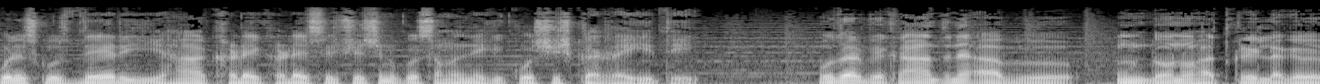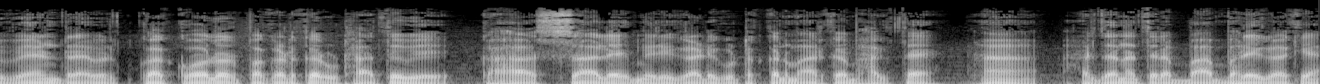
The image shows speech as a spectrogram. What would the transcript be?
पुलिस कुछ देर यहाँ खड़े खड़े सिचुएशन को समझने की कोशिश कर रही थी। उधर विक्रांत ने अब उन दोनों हथकड़ी लगे हुए वैन ड्राइवर का कॉलर पकड़कर उठाते हुए कहा, साले, मेरी गाड़ी को टक्कर मारकर भागता है? हाँ हरजाना तेरा बाप भरेगा क्या?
